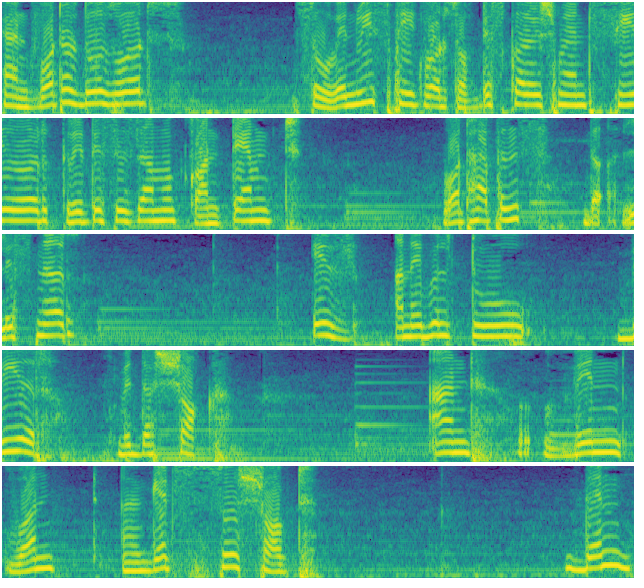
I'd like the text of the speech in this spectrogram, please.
And what are those words? So, when we speak words of discouragement, fear, criticism, contempt, what happens? The listener is unable to bear with the shock. And when one uh, gets so shocked, then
